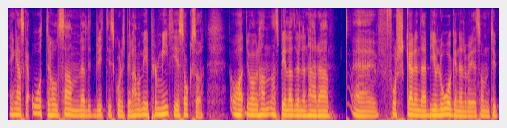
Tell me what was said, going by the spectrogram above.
En ganska återhållsam, väldigt brittisk skådespelare. Han var med i Prometheus också. Och det var väl han, han spelade väl den här eh, forskaren där, biologen eller vad det är, som typ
